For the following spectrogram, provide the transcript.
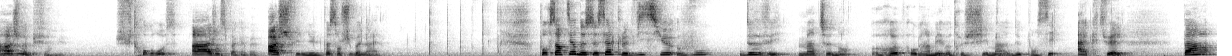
ah j'aurais pu faire mieux. Je suis trop grosse, ah j'en suis pas capable, ah je suis nulle, de toute façon je suis bonne à rien. Pour sortir de ce cercle vicieux, vous devez maintenant reprogrammer votre schéma de pensée actuel par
